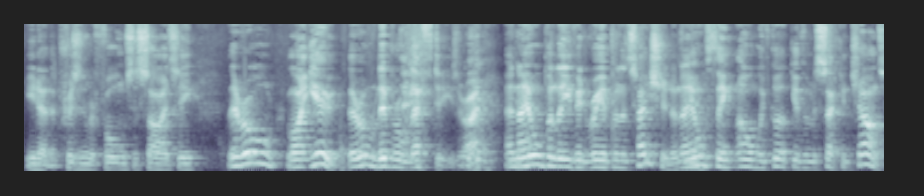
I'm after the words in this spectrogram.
you know, the Prison Reform Society, they're all like you. They're all liberal lefties, right? And they all believe in rehabilitation, and they all think, oh, we've got to give them a second chance.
